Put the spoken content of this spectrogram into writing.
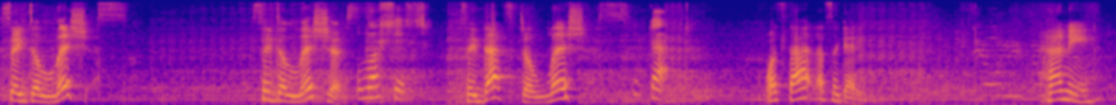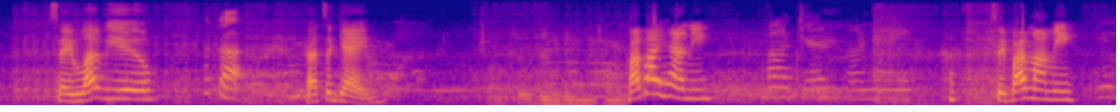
Say delicious. Say delicious. Delicious. Say that's delicious. Look that. What's that? That's a game. Hanny. Say love you. Look that. That's a game. Trying to kill people because when you turn Bye bye, Hanny. Mother, honey. Say bye, mommy. Mommy.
